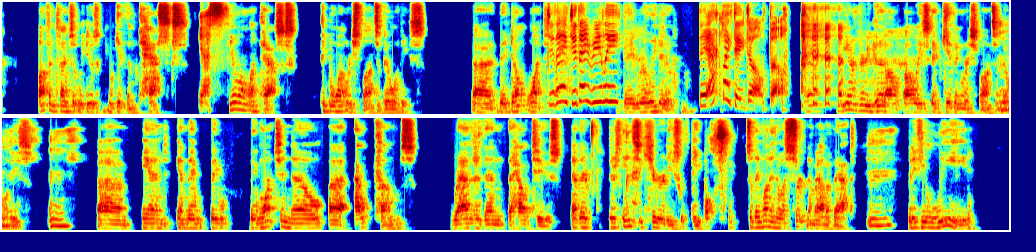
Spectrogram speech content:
Oftentimes, what we do is we give them tasks. Yes. People don't want tasks. People want responsibilities. Uh, they don't want to. Do they? Do they really? They really do. They act like they don't, though. well, we aren't very good always at giving responsibilities, mm. Mm. Um, and and they they they want to know uh, outcomes rather than the how tos. Now there there's insecurities with people, so they want to know a certain amount of that. Mm. But if you lead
